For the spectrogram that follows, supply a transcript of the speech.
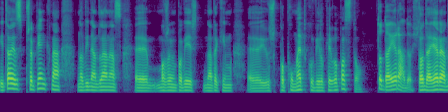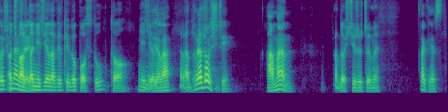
I to jest przepiękna nowina dla nas, e, możemy powiedzieć, na takim e, już po półmetku Wielkiego Postu. To daje radość. To daje radość i A czwarta nadzieję. niedziela Wielkiego Postu to niedziela, Niedziela radości. radości. Amen. Radości życzymy. Tak jest.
